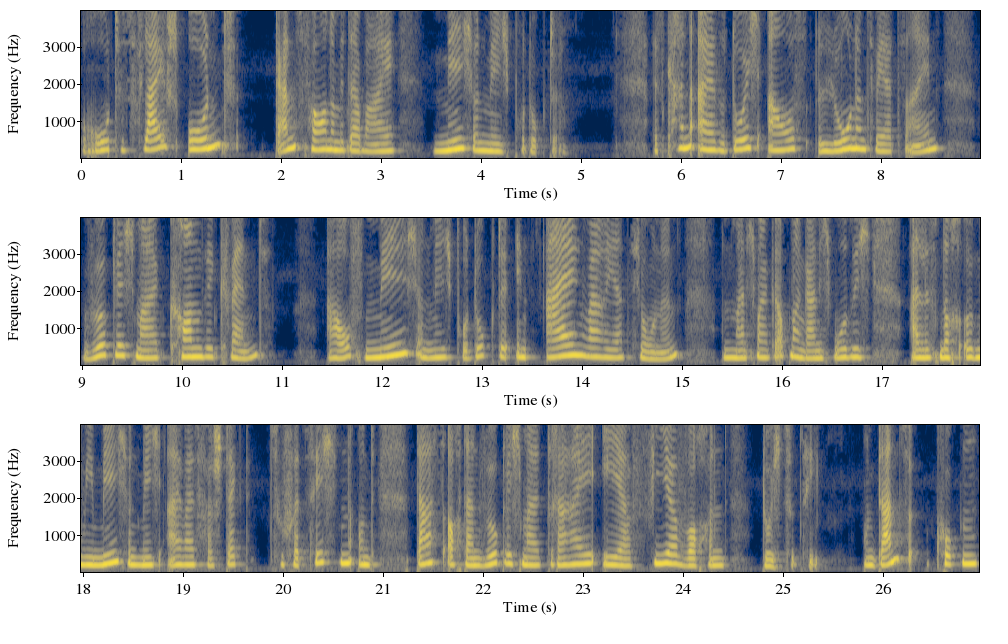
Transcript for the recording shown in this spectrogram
rotes Fleisch und ganz vorne mit dabei Milch und Milchprodukte. Es kann also durchaus lohnenswert sein, wirklich mal konsequent auf Milch und Milchprodukte in allen Variationen. Und manchmal glaubt man gar nicht, wo sich alles noch irgendwie Milch und Milcheiweiß versteckt, zu verzichten und das auch dann wirklich mal drei, eher vier Wochen durchzuziehen und dann zu gucken,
